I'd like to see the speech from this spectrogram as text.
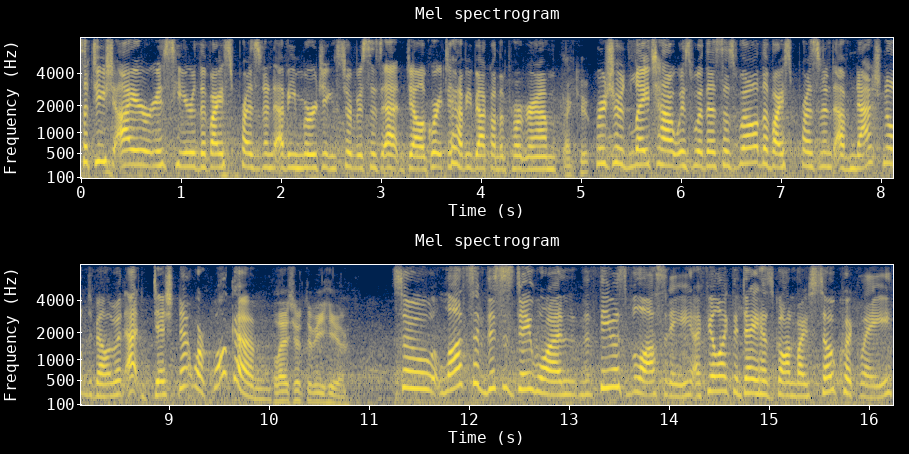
Satish Iyer is here, the Vice President of Emerging Services at Dell. Great to have you back on the program. Thank you. Richard Leitao is with us as well, the Vice President of National Development at Dish Network. Welcome. Pleasure to be here. So lots of, this is day one, the theme is velocity. I feel like the day has gone by so quickly,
